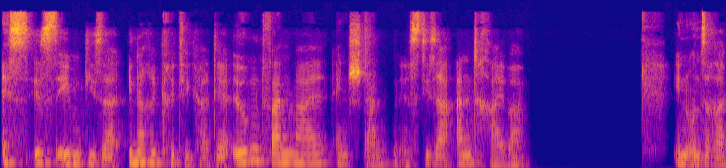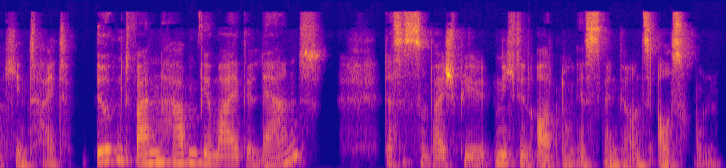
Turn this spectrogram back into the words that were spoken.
Es ist eben dieser innere Kritiker, der irgendwann mal entstanden ist, dieser Antreiber in unserer Kindheit. Irgendwann haben wir mal gelernt, dass es zum Beispiel nicht in Ordnung ist, wenn wir uns ausruhen.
